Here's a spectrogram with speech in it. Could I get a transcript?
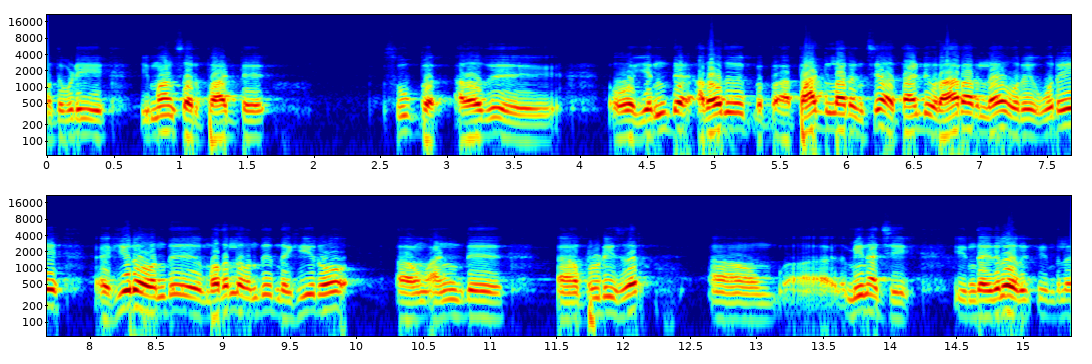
மற்றபடி இமான் சார் பாட்டு சூப்பர். அதாவது ஓ எந்த அதாவது பாட்டுலாம் இருந்துச்சு. அதை தாண்டி ஒரு ஆர்ஆரில் ஒரு ஒரே ஹீரோ வந்து முதல்ல வந்து இந்த ஹீரோ அண்டு ப்ரொடியூசர் மீனாட்சி இந்த இதில் இருக்கு இதில்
